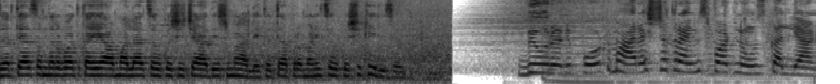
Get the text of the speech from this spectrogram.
जर त्या संदर्भात काही आम्हाला चौकशीचे आदेश मिळाले तर त्याप्रमाणे चौकशी केली जाईल. Bureau report Maharashtra crime spot news Kalyan.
